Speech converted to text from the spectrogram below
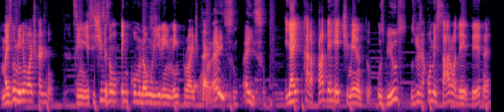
Mas no mínimo wildcard vão. Sim, esses times Sim. não tem como não irem nem pro wildcard. é isso, é isso. E aí, cara, pra derretimento, os Bills, os Bills já começaram a derreter, né?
